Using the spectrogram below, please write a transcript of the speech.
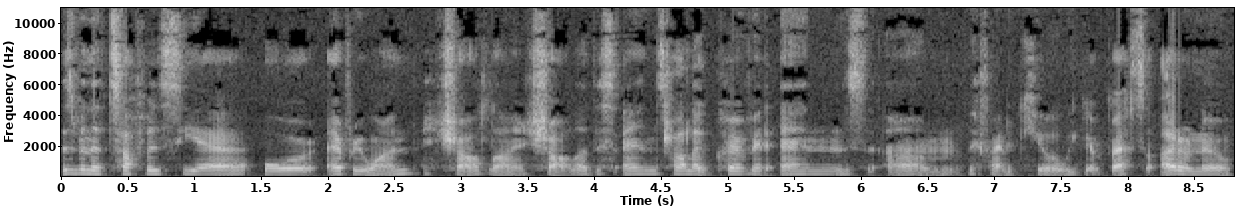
it's been the toughest year for everyone. Inshallah, inshallah, this ends. Inshallah, COVID ends. Um, they find a cure, we get better. I don't know.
